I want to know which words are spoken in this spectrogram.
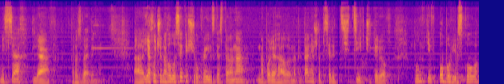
місцях для розведення. Я хочу наголосити, що українська сторона наполягала на питанні, щоб серед цих чотирьох пунктів обов'язково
